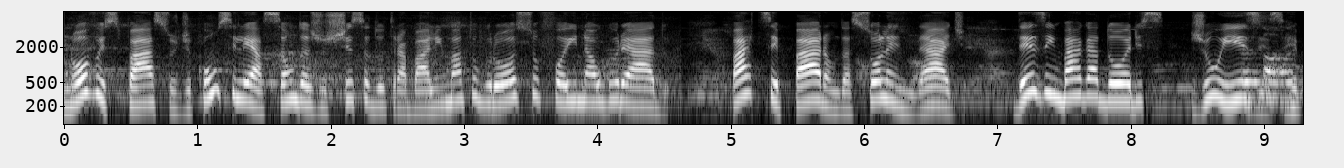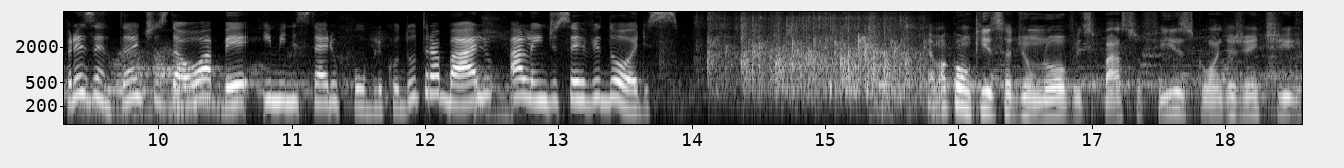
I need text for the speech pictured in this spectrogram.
novo espaço de conciliação da Justiça do Trabalho em Mato Grosso foi inaugurado. Participaram da solenidade desembargadores, juízes, representantes da OAB e Ministério Público do Trabalho, além de servidores. É uma conquista de um novo espaço físico onde a gente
